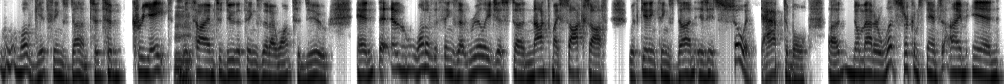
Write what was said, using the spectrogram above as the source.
well get things done to to create mm-hmm. the time to do the things that I want to do. And uh, one of the things that really just uh, knocked my socks off with getting things done is it's so adaptable. Uh, no matter what circumstance I'm in,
